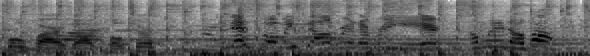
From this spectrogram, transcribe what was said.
bonfires are our culture. And that's what we celebrate every year. And we love it.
